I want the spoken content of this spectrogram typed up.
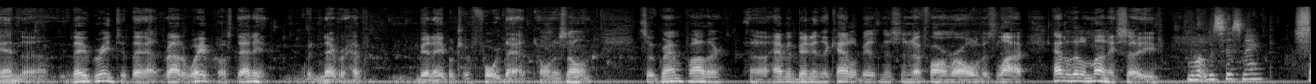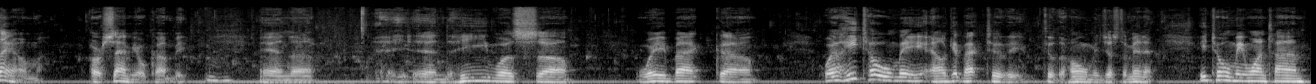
And uh, they agreed to that right away because Daddy would never have been able to afford that on his own. So grandfather, uh, having been in the cattle business and a farmer all of his life, had a little money saved. What was his name? Sam, or Samuel Combee, and uh, and he was uh, way back. Uh, well, he told me. I'll get back to the to the home in just a minute. He told me one time,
